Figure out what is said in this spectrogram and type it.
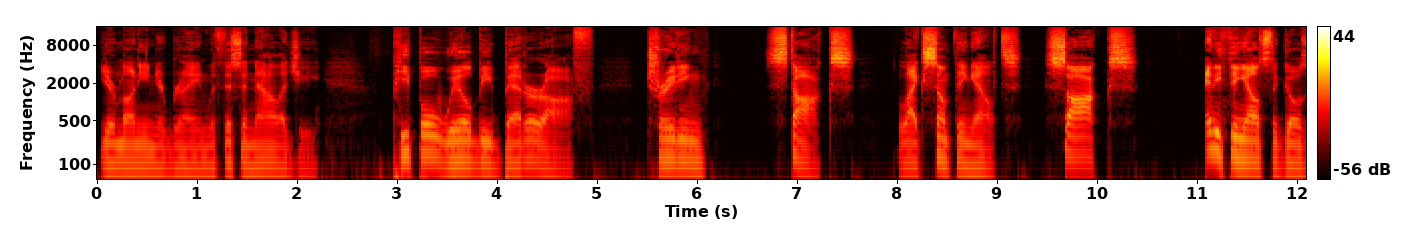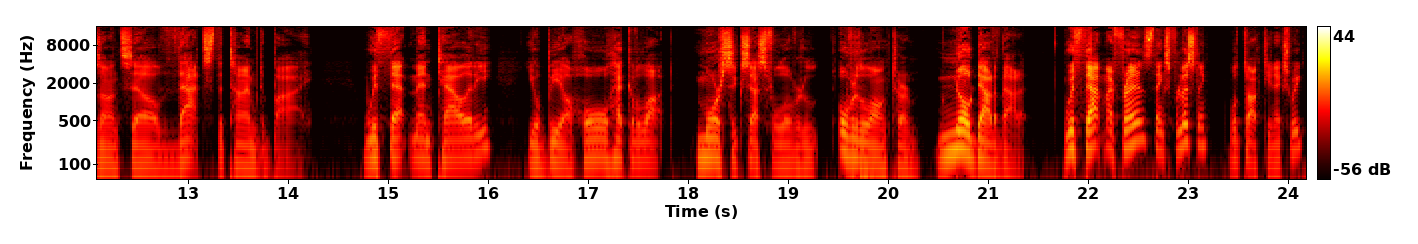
Your Money and Your Brain, with this analogy, people will be better off treating stocks like something else. Socks, anything else that goes on sale, that's the time to buy. With that mentality, you'll be a whole heck of a lot more successful over over the long term. No doubt about it. With that, my friends, thanks for listening. We'll talk to you next week.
